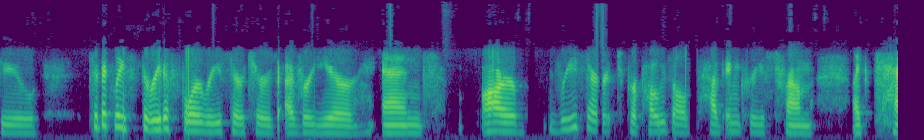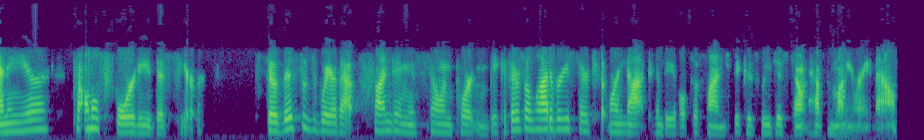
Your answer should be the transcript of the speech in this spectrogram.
to typically three to four researchers every year, and our research proposals have increased from like 10 a year to almost 40 this year. So this is where that funding is so important because there's a lot of research that we're not going to be able to fund because we just don't have the money right now.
